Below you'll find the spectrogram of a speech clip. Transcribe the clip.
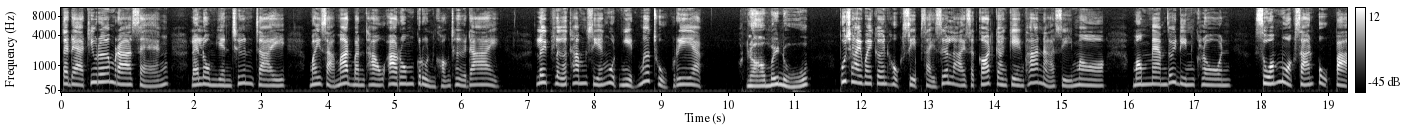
แต่แดดที่เริ่มราแสง และลมเย็นชื่นใจ ไม่สามารถบรรเทาอารมณ์กลุ่นของเธอได้ เลยเผลอทำเสียงหงุดหงิดเมื่อถูกเรียกน้ำไม่หนู ผู้ชายวัยเกิน 60 ใส่เสื้อลายสกอตกางเกงผ้าหนาสีมอ มอมแมมด้วยดินโคลน สวมหมวกสารปุปะ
